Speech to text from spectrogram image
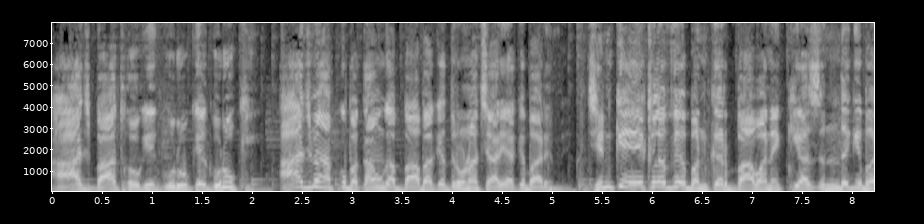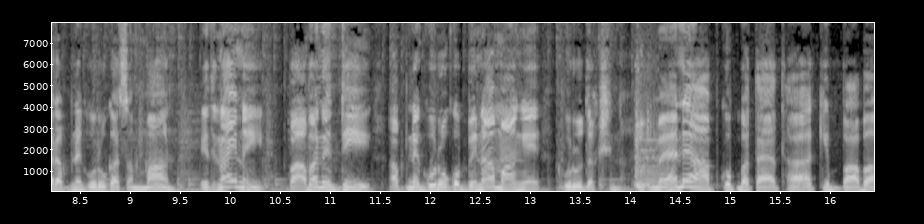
आज बात होगी गुरु के गुरु की। आज मैं आपको बताऊँगा बाबा के द्रोणाचार्य के बारे में, जिनके एकलव्य बनकर बाबा ने किया ज़िंदगी भर अपने गुरु का सम्मान। इतना ही नहीं बाबा ने दी, अपने गुरु को बिना मांगे गुरु दक्षिणा। मैंने आपको बताया था कि बाबा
